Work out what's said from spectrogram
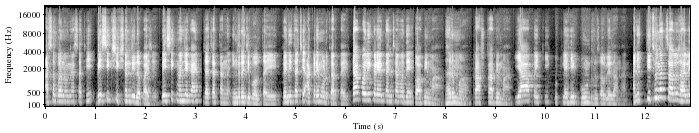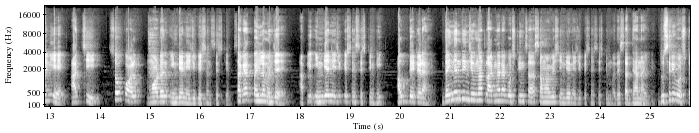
असं बनवण्यासाठी बेसिक शिक्षण दिलं पाहिजे. बेसिक म्हणजे काय? ज्याच्यात त्यांना इंग्रजी बोलता येईल गणिताची आकडेमोड करता येईल. त्या पलीकडे त्यांच्यामध्ये स्वाभिमान धर्म राष्ट्राभिमान यापैकी कुठलेही गुण रुजवले जाणार आणि तिथूनच चालू झालेली आहे आजची so called modern Indian education system सगळ्यात पहिलं म्हणजे आपली इंडियन एज्युकेशन सिस्टीम ही आउटडेटेड आहे. दैनंदिन जीवनात लागणाऱ्या गोष्टींचा समावेश इंडियन एज्युकेशन सिस्टीममध्ये सध्या नाहीये. दुसरी गोष्ट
